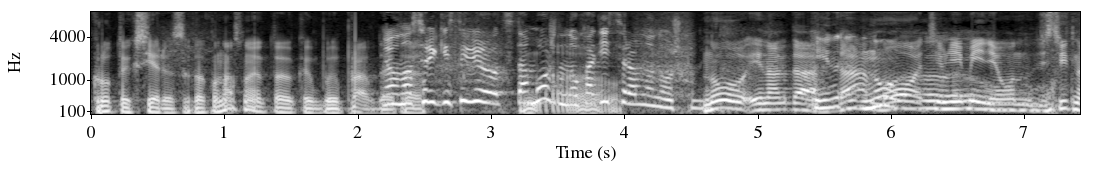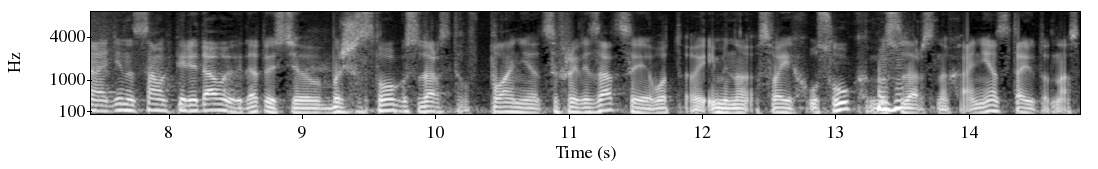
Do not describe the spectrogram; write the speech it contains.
крутых сервисов, как у нас, ну это как бы правда. Но это... у нас регистрироваться-то можно, но ходить все равно ножками. Ну, иногда, И- да, ну, но тем не э, менее он действительно один из самых передовых. Да? То есть э, большинство государств в плане цифровизации вот э, именно своих услуг государственных, они отстают от нас.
